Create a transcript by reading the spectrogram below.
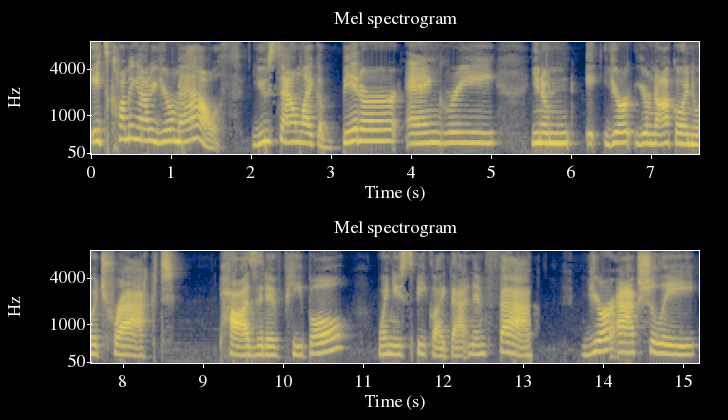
it's coming out of your mouth. You sound like a bitter, angry, you know, you're you're not going to attract positive people when you speak like that. And in fact, you're actually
